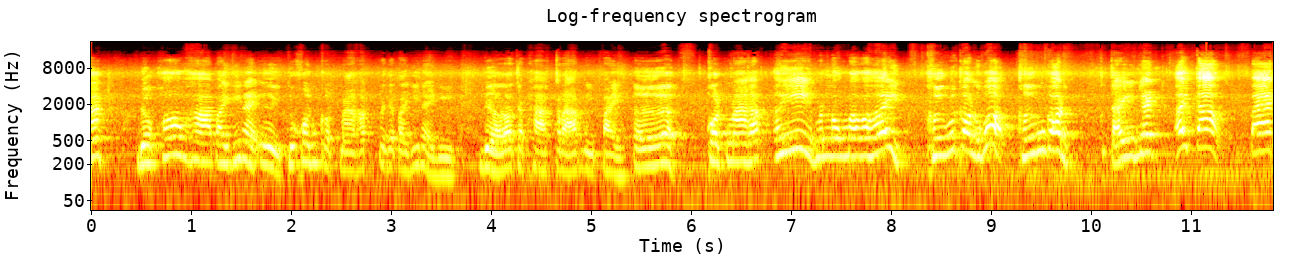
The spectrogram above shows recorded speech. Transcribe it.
นะ เดี๋ยวพ่อพาไปที่ไหนเอ่ยทุกคนกดมาครับจะไปที่ไหนดี เดี๋ยวเราจะพากราฟนี้ไป เออ กดมาครับ เอ้ย มันลงมาว่าเฮ้ยคึงไว้ก่อนหรือว่าคึงก่อนใจเย็นเอ้ยเก้าแปด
